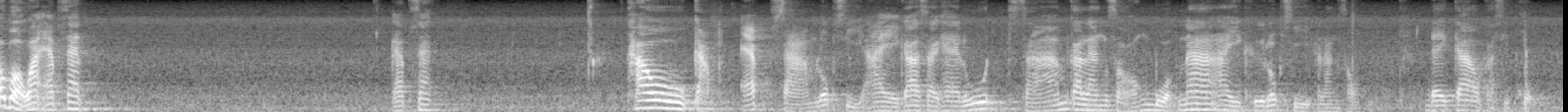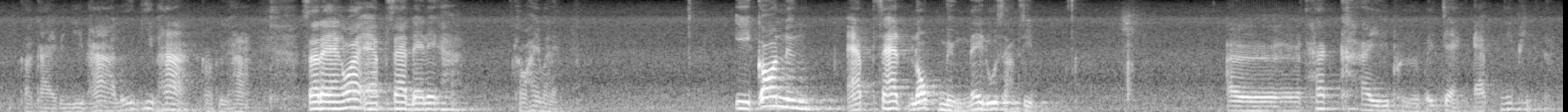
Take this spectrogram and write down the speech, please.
เขาบอกว่าแอป Z แอป Z เท่ากับแอป3ลบ 4i ก็สแครูท3กำลัง2บวกหน้า i คือลบ4กำลัง2ได้ 9 กับ 16 ก็กลายเป็น 25 รูท25 ก็คือ 5 แสดงว่าแอป Z ได้เลข5เขาให้มาแล้วอีกก้อนหนึ่งแอป Z ลบ 1 ได้รูท30 เออถ้าใครเผลอไปแจกแอปนี่ผิดเลย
